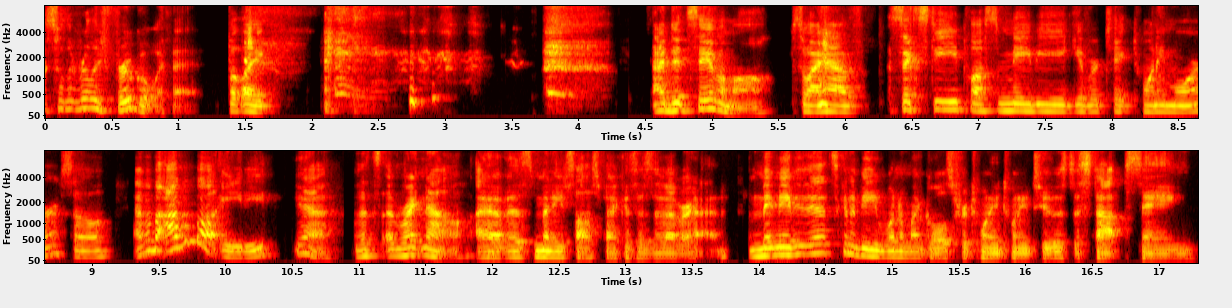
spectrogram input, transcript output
so they're really frugal with it. But like I did save them all. So I have 60 plus maybe give or take 20 more. So I have about, I have about 80. Yeah. That's uh, right now. I have as many sauce packets as I've ever had. May- Maybe that's going to be one of my goals for 2022 is to stop saying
